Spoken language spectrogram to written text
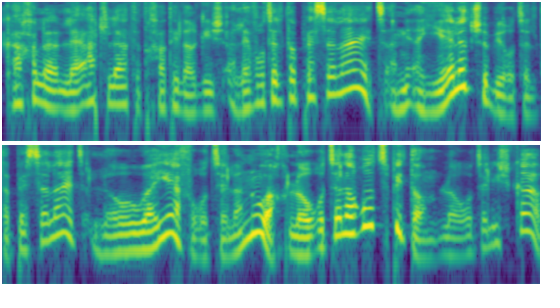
ככה לאט לאט התחלתי להרגיש, הלב רוצה לטפס על העץ, אני, הילד שבי רוצה לטפס על העץ, לא הוא עייף, הוא רוצה לנוח, לא הוא רוצה לרוץ פתאום, לא הוא רוצה לשכב.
